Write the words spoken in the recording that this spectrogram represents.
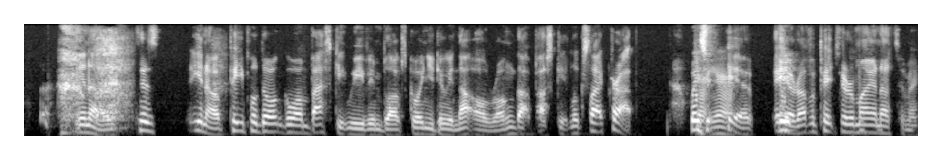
you know, because you know people don't go on basket weaving blogs going, "You're doing that all wrong. That basket looks like crap." Well, it's- Yeah. Here, here, have a picture of my anatomy.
